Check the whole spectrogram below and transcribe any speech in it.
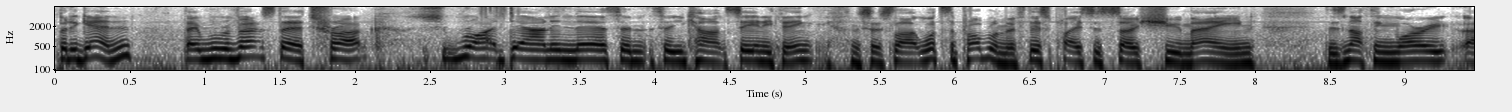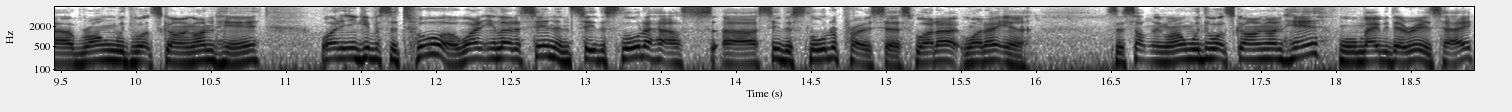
but again, they reverse their truck right down in there so, so you can't see anything. So It's like, what's the problem? If this place is so humane, there's nothing worry, uh, wrong with what's going on here. Why don't you give us a tour? Why don't you let us in and see the slaughterhouse, uh, see the slaughter process? Why don't, why don't you? Is there something wrong with what's going on here? Well, maybe there is, hey?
